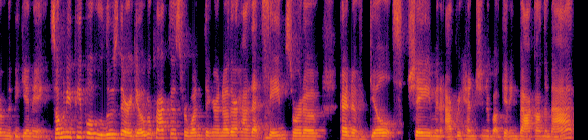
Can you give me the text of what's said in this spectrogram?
from the beginning. So many people who lose their yoga practice for one thing or another have that mm. same sort of kind of guilt, shame, and apprehension about getting back on the mat.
